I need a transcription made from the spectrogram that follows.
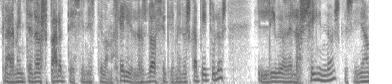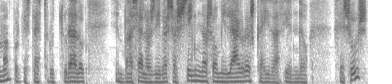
claramente dos partes en este Evangelio, los doce primeros capítulos, el libro de los signos, que se llama, porque está estructurado en base a los diversos signos o milagros que ha ido haciendo Jesús,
